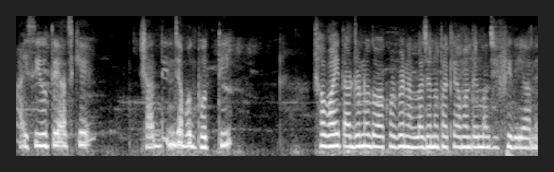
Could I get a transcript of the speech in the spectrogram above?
আইসিইউতে আজকে সাত দিন যাবৎ ভর্তি। সবাই তার জন্য দোয়া করবেন, আল্লাহ যেন তাকে আমাদের মাঝে ফিরিয়ে আনে।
